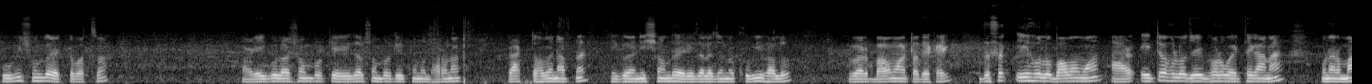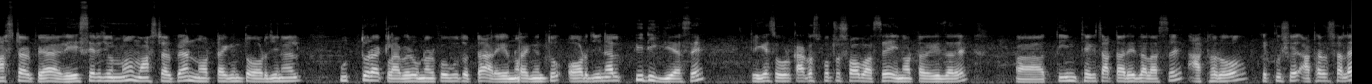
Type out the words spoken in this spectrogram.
খুবই সুন্দর একটা বাচ্চা। আর এইগুলা সম্পর্কে, রেজাল্ট সম্পর্কে কোনো ধারণা রাখতে হবে না আপনার। এগুলো নিঃসন্দেহে রেজাল্টের জন্য খুবই ভালো। এবার বাবা মাটা দেখাই। দর্শক, এ হলো বাবা মা, আর এটা হলো যে বড় ভাই থেকে আনা। ওনার মাস্টার পেয়ার, রেসের জন্য মাস্টার পেয়ার। নটটা কিন্তু অরিজিনাল উত্তরা ক্লাবের ওনার কবুতরটা, আর এই নটটা কিন্তু অরিজিনাল পিডিগ্রি আছে। ঠিক আছে, ওর কাগজপত্র সব আছে এই নটটার রেজাল্টের তিন থেকে চারটা রেজাল্ট আছে। আঠারো, একুশে, আঠারো সালে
